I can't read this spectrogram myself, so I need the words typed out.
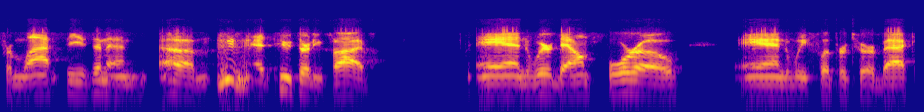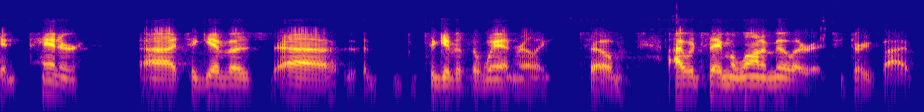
from last season and um, at 235. And we're down 4-0, and we flip her to her back and pin her uh, to give us uh, to give us the win, really. So I would say Milana Miller at 235.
